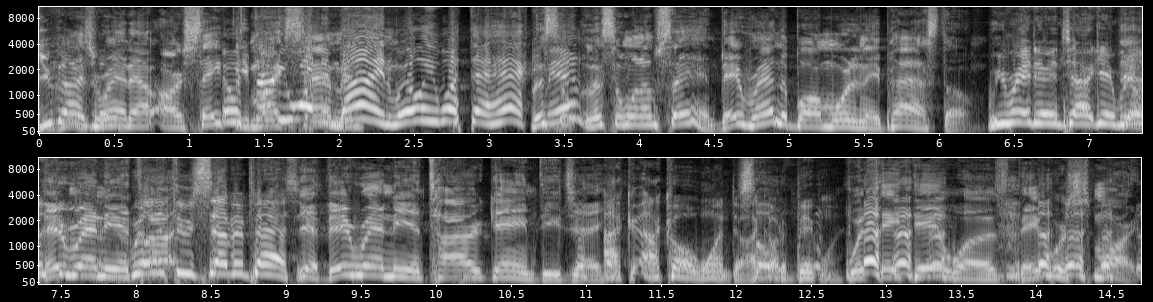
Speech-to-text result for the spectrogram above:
You guys ran out our safety, It was Mike 31 to 9, Willie. What the heck, Listen, man? listen what I'm saying. They ran the ball more than they passed, though. We ran the entire game. We Yeah, only they threw- ran the entire- threw seven passes. Yeah, they ran the entire game, DJ. I, I called one, though. I called a big one. What they did was they were smart.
